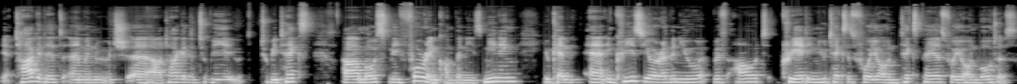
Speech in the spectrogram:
yeah, targeted um, and which uh, are targeted to be to be taxed are mostly foreign companies, meaning you can uh, increase your revenue without creating new taxes for your own taxpayers, for your own voters.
